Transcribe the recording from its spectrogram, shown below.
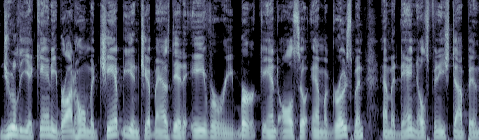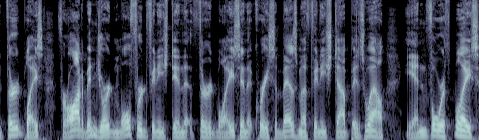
Julia Canny brought home a championship, as did Avery Burke and also Emma Grossman. Emma Daniels finished up in third place. For Audubon, Jordan Mulford finished in third place, and Carissa Besma finished up as well in fourth place.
